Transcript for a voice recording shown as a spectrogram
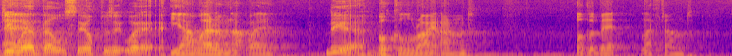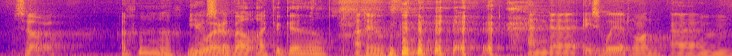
Do you wear um, belts the opposite way? Yeah, I wear them that way. Do you? Buckle right hand, other bit left hand. So Uh-huh. Yeah, you wear so- a belt like a girl. I do. and uh, it's a weird one. Um,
